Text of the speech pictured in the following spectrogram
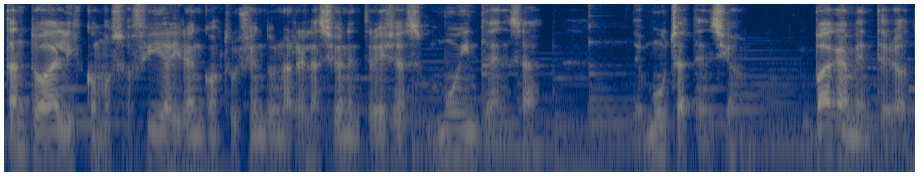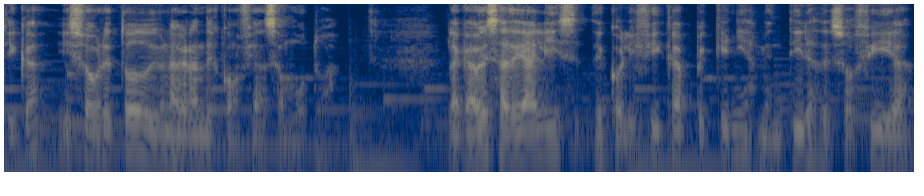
tanto Alice como Sofía irán construyendo una relación entre ellas muy intensa, de mucha tensión, vagamente erótica y sobre todo de una gran desconfianza mutua. La cabeza de Alice decolifica pequeñas mentiras de Sofía,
